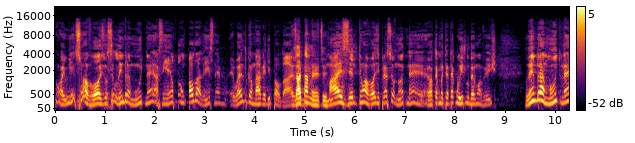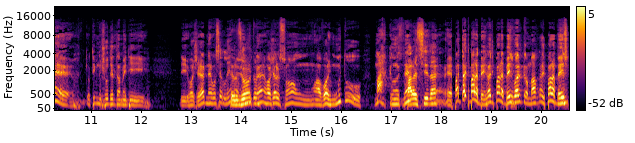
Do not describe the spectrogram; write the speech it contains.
olha, e sua voz, você lembra muito, né? Assim, é um, um paudalense, né? É o Hélio Camargo é de Paudalho. Exatamente. Mas ele tem uma voz impressionante, né? Eu até comentei até com o Ítalo mesmo uma vez. Lembra muito, né? Eu tive no show dele também de, de Rogério, né? Você lembra muito, junto. né? Rogério Som, uma voz muito marcante, né? Parecida, né? É, tá de parabéns, tá de parabéns, o Hélio Camargo, tá de parabéns.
